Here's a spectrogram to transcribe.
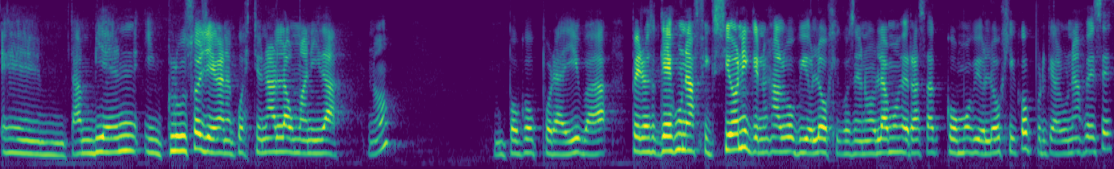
em, también incluso llegan a cuestionar la humanidad, ¿no? Un poco por ahí va, pero que es una ficción y que no es algo biológico, o sea, no hablamos de raza como biológico, porque algunas veces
